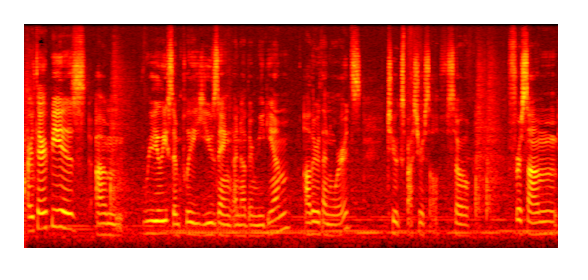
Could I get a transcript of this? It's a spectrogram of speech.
Art therapy is um, really simply using another medium other than words to express yourself. So, for some,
